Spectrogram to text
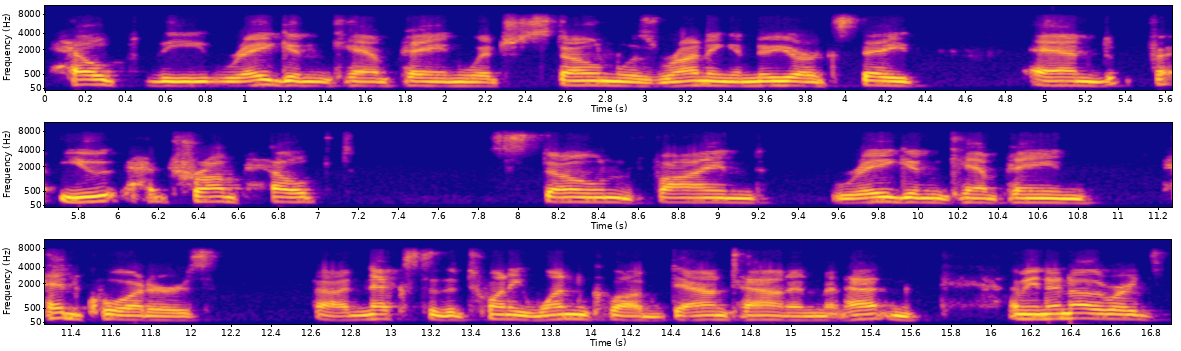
help the Reagan campaign, which Stone was running in New York State, and you Trump helped Stone find Reagan campaign headquarters uh, next to the 21 Club downtown in Manhattan. I mean, in other words,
